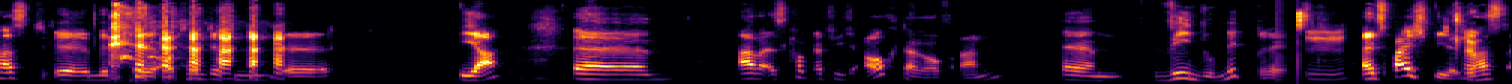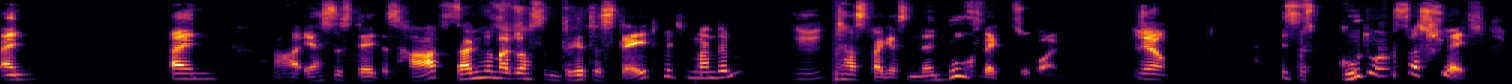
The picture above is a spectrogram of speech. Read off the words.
hast äh, mit äh, authentischen, äh, ja. Ähm, aber es kommt natürlich auch darauf an, ähm, wen du mitbringst. Mhm. Als Beispiel, Klar. du hast ein, ein ah, erstes Date ist hart. Sagen wir mal, du hast ein drittes Date mit jemandem Mhm. und hast vergessen, dein Buch wegzuräumen. Ja. Ist das gut oder ist das schlecht?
